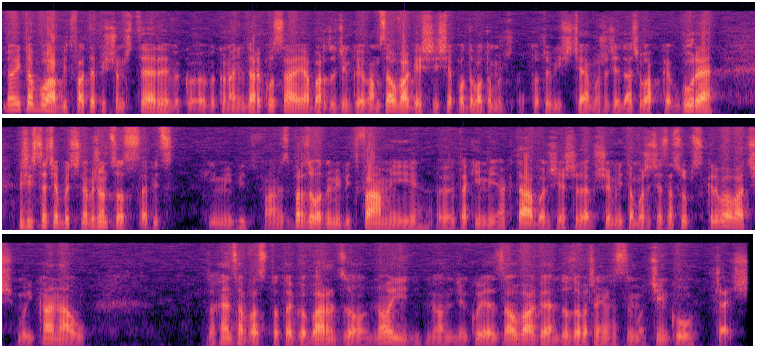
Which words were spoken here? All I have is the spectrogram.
No i to była bitwa T54 w wyko- w wykonaniu Darkusa. Ja bardzo dziękuję Wam za uwagę. Jeśli się podoba, to, to oczywiście możecie dać łapkę w górę. Jeśli chcecie być na bieżąco z epickimi bitwami, z bardzo ładnymi bitwami, y, takimi jak ta, bądź jeszcze lepszymi, to możecie zasubskrybować mój kanał. Zachęcam Was do tego bardzo. No i Wam dziękuję za uwagę. Do zobaczenia w następnym odcinku. Cześć.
